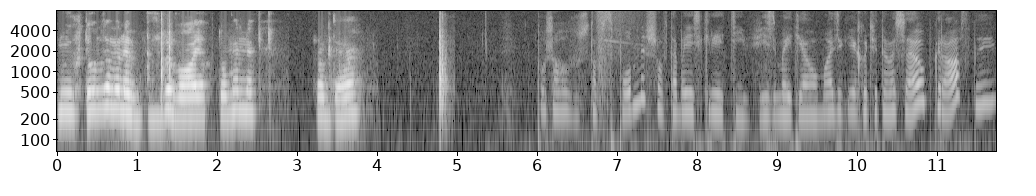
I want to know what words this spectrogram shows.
Ну і хто за мене вбиває, хто мене краде? Пожалуйста, вспомни, що в тебе є креатив. Візьми ті алмазики, я хочу тебе ще обкрасти.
